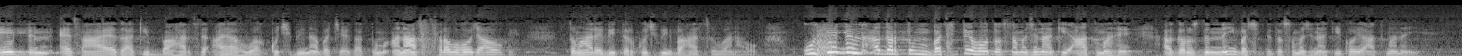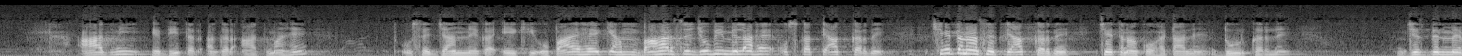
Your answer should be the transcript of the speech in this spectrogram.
एक दिन ऐसा आएगा कि बाहर से आया हुआ कुछ भी ना बचेगा। तुम अनाश्रव हो जाओगे। तुम्हारे भीतर कुछ भी बाहर से हुआ ना होगा। उसी दिन अगर तुम बचते हो तो समझना कि आत्मा है। अगर उस दिन नहीं बचते तो समझना कि कोई आत्मा नहीं है। आदमी के भीतर अगर आत्मा है तो उसे जानने का एक ही उपाय है कि हम बाहर से जो भी मिला है, उसका त्याग कर दें। चेतना से त्याग कर दें। चेतना को हटा लें, दूर कर लें। जिस दिन मैं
